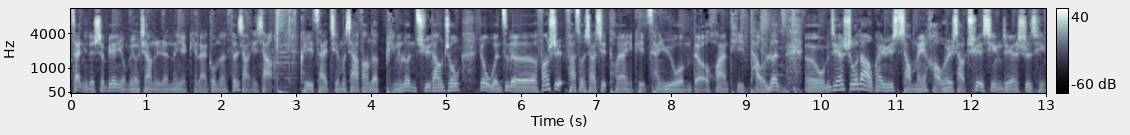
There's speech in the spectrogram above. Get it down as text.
在你的身边有没有这样的人呢？也可以来跟我们分享一下。可以在节目下方的评论区当中用文字的方式发送消息，同样也可以参与我们的话题讨论。呃，我们今天说到关于小美好或者小确幸这件事情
